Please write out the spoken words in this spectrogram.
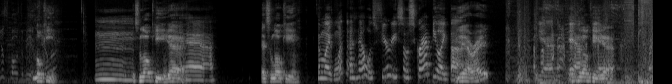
You're supposed to be a Loki. Mmm. It's Loki, yeah. Yeah. It's Loki. I'm like, what the hell was Fury so scrappy like that? Yeah, right? Yeah. no- It's yeah. Loki, yeah. What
